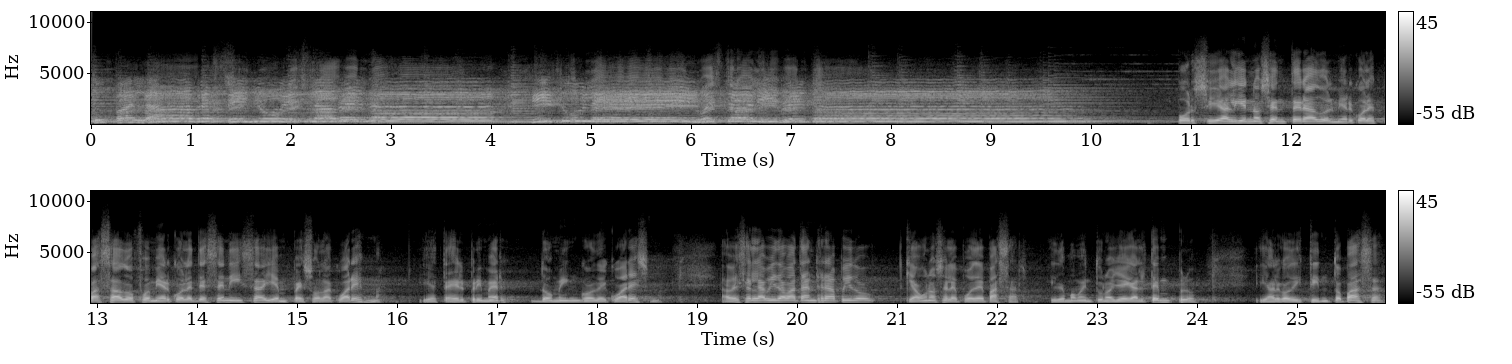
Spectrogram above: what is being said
Tu palabra, Señor, es la verdad y tu ley nuestra libertad. Por si alguien no se ha enterado, el miércoles pasado fue miércoles de ceniza y empezó la cuaresma. Y este es el primer domingo de cuaresma. A veces la vida va tan rápido que a uno se le puede pasar. Y de momento uno llega al templo y algo distinto pasa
